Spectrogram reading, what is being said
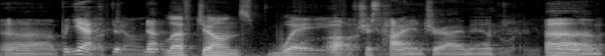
Uh, but yeah, Jones, not- Left Jones way. Oh, just high and dry, man. Um,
